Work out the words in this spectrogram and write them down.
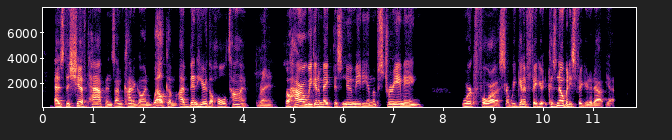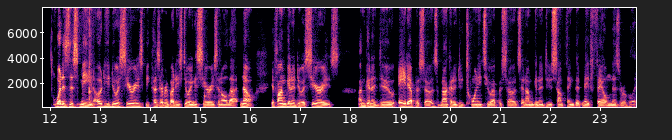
as the shift happens, I'm kind of going, welcome. I've been here the whole time. Right. So how are we going to make this new medium of streaming work for us? Are we going to figure because nobody's figured it out yet. What does this mean? Oh, do you do a series because everybody's doing a series and all that? No. If I'm going to do a series, I'm going to do eight episodes. I'm not going to do 22 episodes, and I'm going to do something that may fail miserably.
